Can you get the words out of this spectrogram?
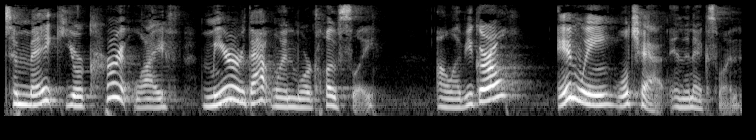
to make your current life mirror that one more closely? I love you, girl, and we will chat in the next one.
